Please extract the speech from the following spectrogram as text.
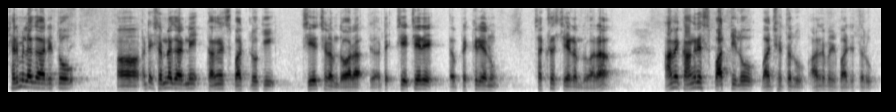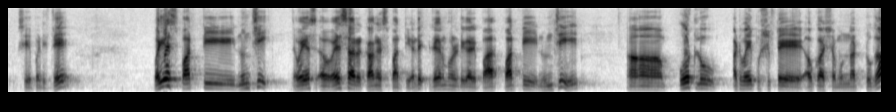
షర్మిల గారితో అంటే షర్మిల గారిని కాంగ్రెస్ పార్టీలోకి చేర్చడం ద్వారా అంటే చే- చేరే ప్రక్రియను సక్సెస్ చేయడం ద్వారా ఆమె కాంగ్రెస్ పార్టీలో బాధ్యతలు ఆంధ్రప్రదేశ్ బాధ్యతలు చేపడితే వైఎస్ పార్టీ నుంచి వైఎస్ వైఎస్ఆర్ కాంగ్రెస్ పార్టీ అంటే జగన్మోహన్ రెడ్డి గారి పా పార్టీ నుంచి ఓట్లు అటువైపు షిఫ్ట్ అయ్యే అవకాశం ఉన్నట్టుగా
